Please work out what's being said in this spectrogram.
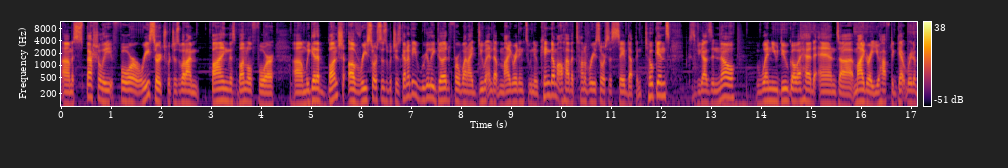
um, especially for research, which is what I'm buying this bundle for. Um, we get a bunch of resources which is going to be really good for when I do end up migrating to a new kingdom. I'll have a ton of resources saved up in tokens because if you guys didn't know when you do go ahead and uh, migrate you have to get rid of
